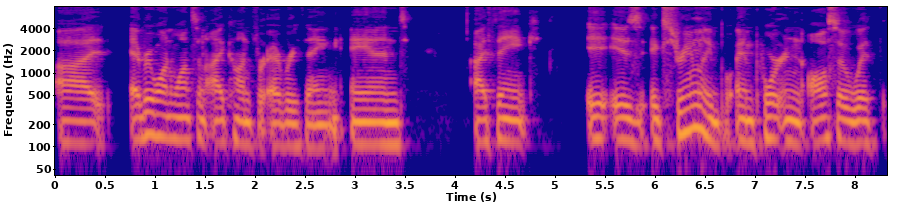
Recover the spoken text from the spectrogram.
Uh, everyone wants an icon for everything. And I think it is extremely important also with,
